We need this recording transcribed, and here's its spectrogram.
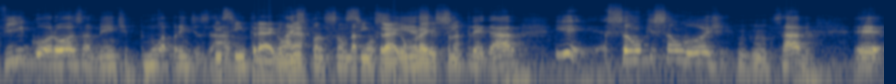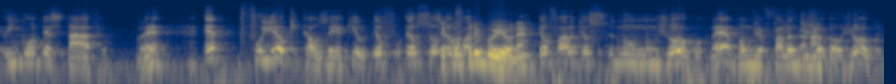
vigorosamente no aprendizado. E se entregam, na né? expansão da Se consciência, entregam pra isso, se né? entregaram e são o que são hoje, Uhum. sabe? É incontestável, né? É, fui eu que causei aquilo. Eu, eu sou. Você eu falo- contribuiu, né? eu falo que eu, num, num jogo, né? Vamos falando de Aham. jogar o jogo,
